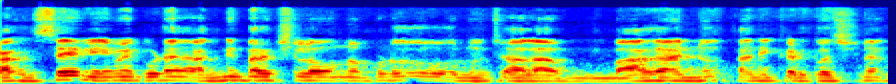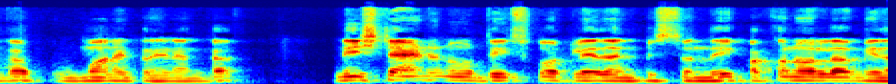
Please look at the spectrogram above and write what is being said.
నాకు సేమ్ ఈమె కూడా అగ్ని పరీక్షలో ఉన్నప్పుడు నువ్వు చాలా బాగా అన్నావు కానీ ఇక్కడికి వచ్చినాక మానిటర్ అయినాక నీ స్టాండ్ నువ్వు తీసుకోవట్లేదు అనిపిస్తుంది. పక్కన వాళ్ళ మీద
